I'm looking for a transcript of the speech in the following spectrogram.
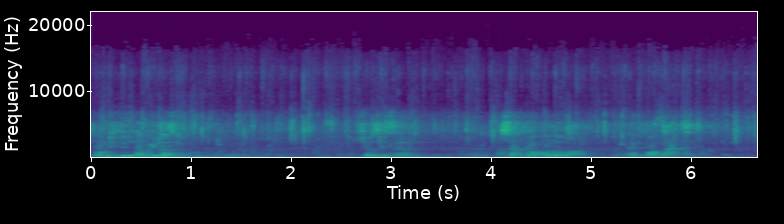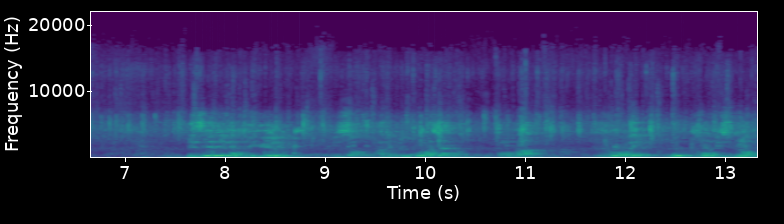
Thrombus de coagulation. Chose simple. À chaque fois, on aura un contact des éléments figurés qui sont avec le collagène, on va former le thrombus blanc,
